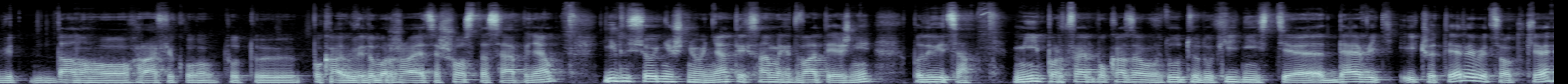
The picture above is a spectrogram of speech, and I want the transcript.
від даного графіку, тут е, відображається 6 серпня, і до сьогоднішнього дня тих самих два тижні. Подивіться, мій портфель показував тут дохідність 9,4%,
